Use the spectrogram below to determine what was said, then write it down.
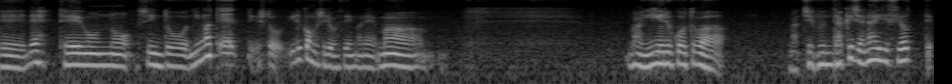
えー、ね、低音の振動苦手っていう人いるかもしれませんがね、まあ、まあ言えることは、まあ、自分だけじゃないですよって。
